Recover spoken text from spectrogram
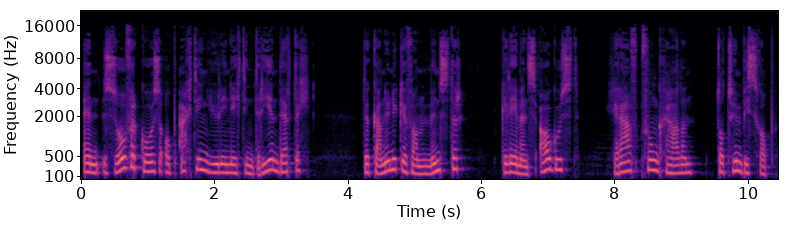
en zo verkozen op 18 juli 1933 de kanunike van Münster, Clemens August, graaf von Galen, tot hun bisschop.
